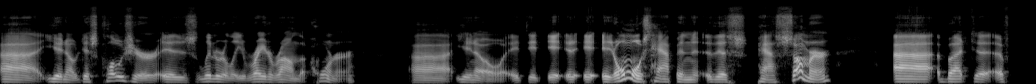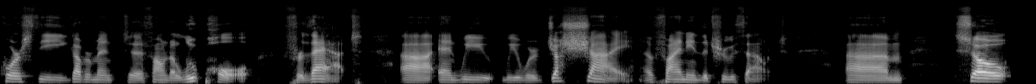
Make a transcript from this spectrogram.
Uh, you know, disclosure is literally right around the corner. Uh, you know, it it, it it it almost happened this past summer, uh, but uh, of course the government uh, found a loophole for that, uh, and we we were just shy of finding the truth out. Um, so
